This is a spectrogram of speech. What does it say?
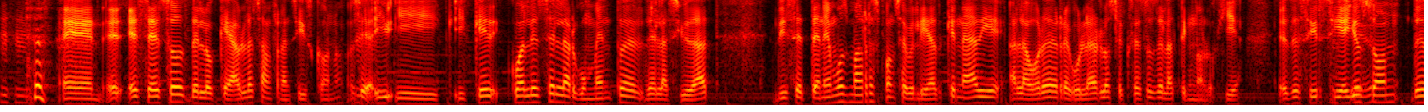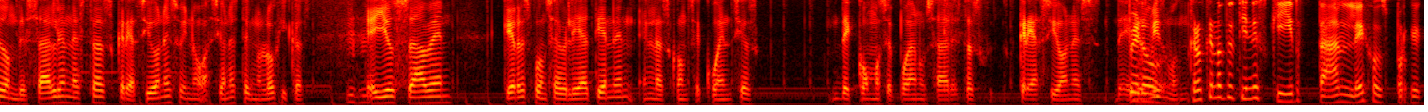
Eh, e- es eso de lo que habla San Francisco, ¿no? O sea, y, y, y qué, cuál es el argumento de, de la ciudad? Dice, tenemos más responsabilidad que nadie a la hora de regular los excesos de la tecnología. Es decir, si Así ellos es. son de donde salen estas creaciones o innovaciones tecnológicas, ellos saben qué responsabilidad tienen en las consecuencias de cómo se puedan usar estas creaciones de Pero ellos mismos. creo que no te tienes que ir tan lejos, porque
